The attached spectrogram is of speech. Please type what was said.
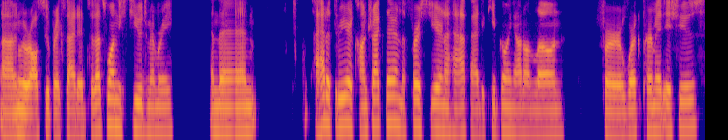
Uh, and we were all super excited. So that's one huge memory. And then I had a three year contract there. And the first year and a half, I had to keep going out on loan for work permit issues.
